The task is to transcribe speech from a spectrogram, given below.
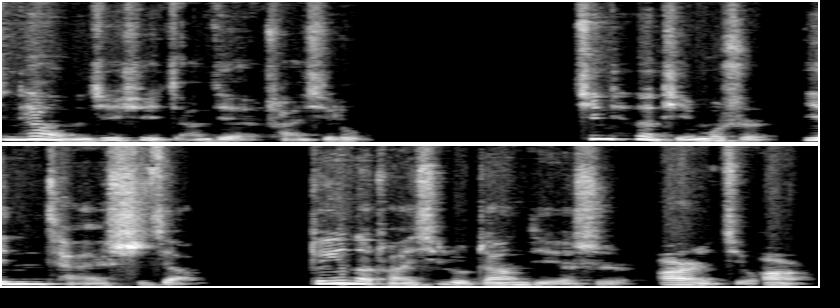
今天我们继续讲解《传习录》。今天的题目是因材施教。对应的传习录章节是二九二、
